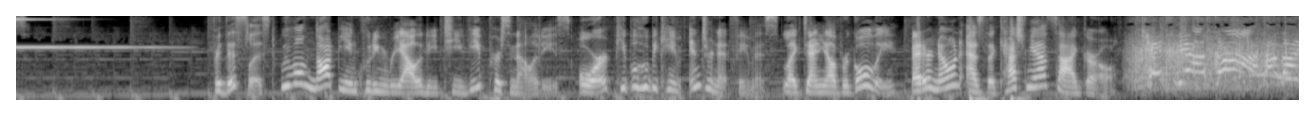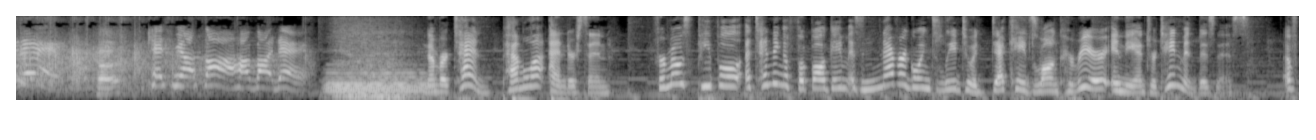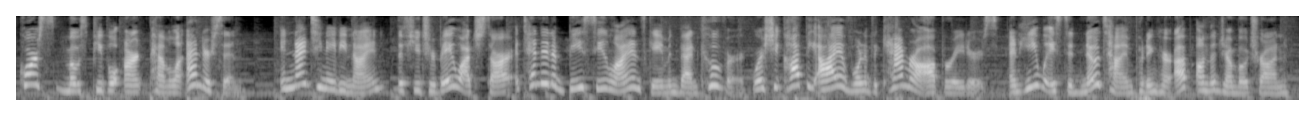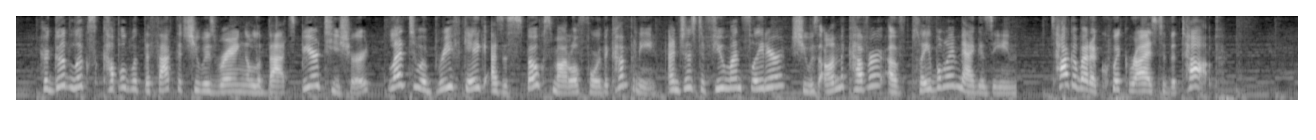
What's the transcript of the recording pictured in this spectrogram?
For this list, we will not be including reality TV personalities or people who became internet famous, like Danielle Bregoli, better known as the Cash Me Outside girl. Catch me outside, how about that? Huh? Catch me outside, how about that? Number 10, Pamela Anderson. For most people, attending a football game is never going to lead to a decades long career in the entertainment business. Of course, most people aren't Pamela Anderson. In 1989, the future Baywatch star attended a BC Lions game in Vancouver, where she caught the eye of one of the camera operators, and he wasted no time putting her up on the Jumbotron. Her good looks, coupled with the fact that she was wearing a Labatt's beer t shirt, led to a brief gig as a spokesmodel for the company, and just a few months later, she was on the cover of Playboy magazine. Talk about a quick rise to the top!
